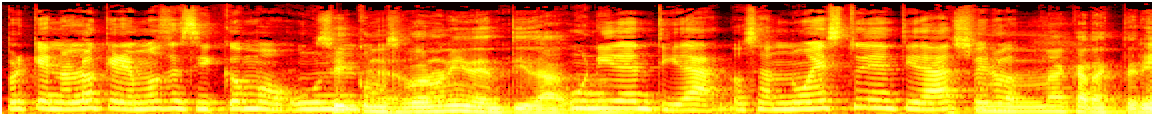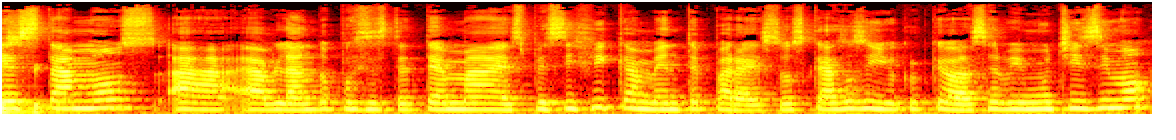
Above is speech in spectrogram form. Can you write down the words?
porque no lo queremos decir como un... Sí, como si fuera una identidad. Una identidad, o sea, no es tu identidad, es pero... Una característica. Estamos ah, hablando pues este tema específicamente para estos casos y yo creo que va a servir muchísimo,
